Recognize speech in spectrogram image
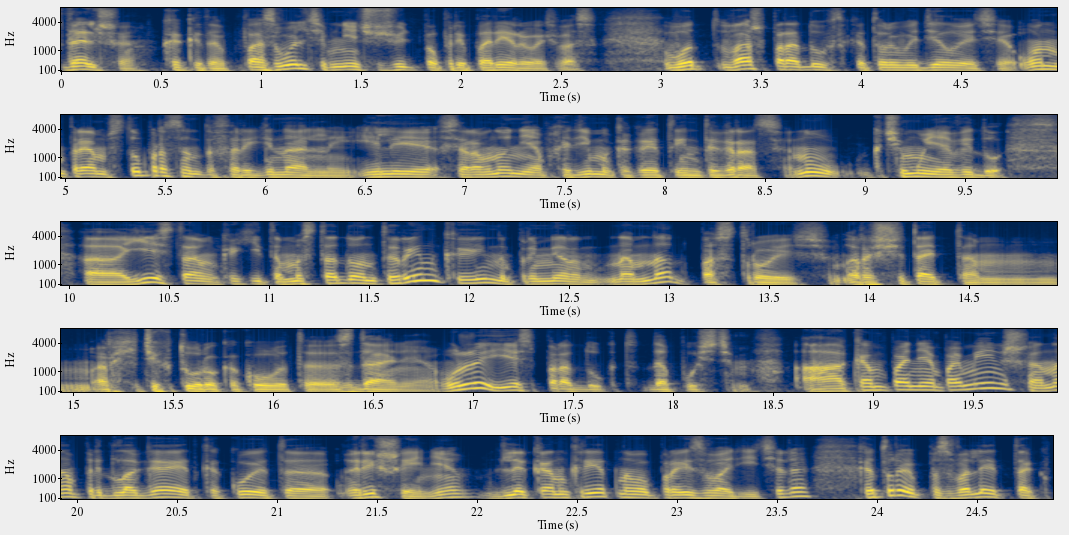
Дальше, как это? Позвольте мне чуть-чуть попрепарировать вас. Вот ваш продукт, который вы делаете, он прям 100% оригинальный или все равно необходима какая-то интеграция? Ну, к чему я веду? А, есть там какие-то мастодонты рынка, и, например, нам надо построить, рассчитать там архитектуру какого-то здания. Уже есть продукт, допустим. А компания поменьше, она предлагает какое-то решение для конкретного производителя, которое позволяет так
